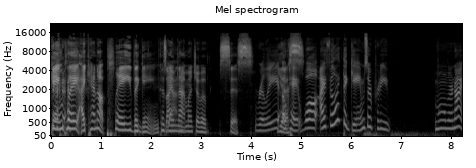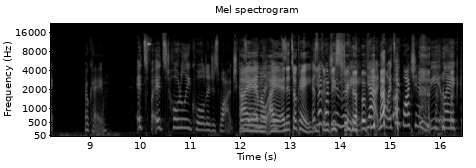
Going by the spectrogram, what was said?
gameplay. I cannot play the game because I am that much of a sis. Really? Yes. Okay. Well, I feel like the games are pretty. Well, they're not. Okay. It's it's totally cool to just watch. I am, in a, the- I, it's- and it's okay. it's you like can watching be a straight movie. up. Yeah, no, it's like watching a movie. Like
